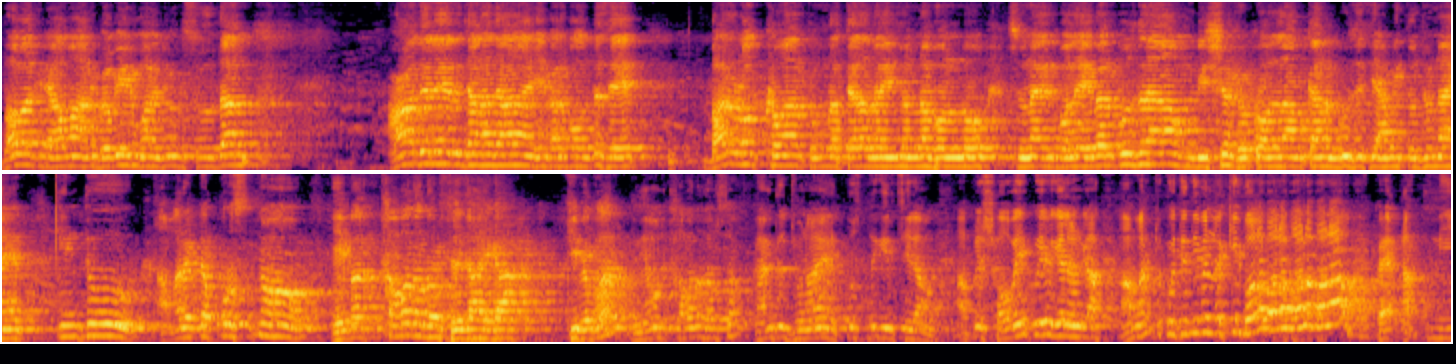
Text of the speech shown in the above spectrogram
বাবা আমার গভীর মনোযোগ সুলতান আদেলের জানা যায় এবার বলতেছে, বারো লক্ষ আর তোমরা তেরো এই জন্য বলল। সুনায়ের বলে, এবার বুঝলাম, বিশ্বাসও করলাম, কারণ বুঝেছি আমি তো জুনায়ের কিন্তু আমার একটা প্রশ্ন, এবার থামাদা ধরছে জায়গা। কি ব্যাপার? তুমি এমন খাবারও ধরছো? আমি তো জোনায় কুস্তিগির ছিলাম। আপনি সবাই কইয়া গেলেন গা। আমার একটু কইতে দিবেন না। কি বলো বলো বলো বলো? আপনি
